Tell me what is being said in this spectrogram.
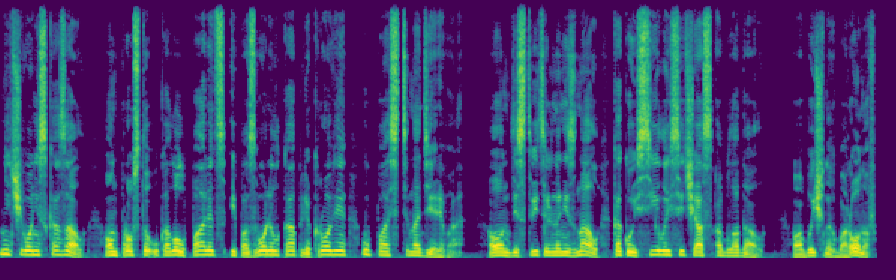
ничего не сказал, он просто уколол палец и позволил капле крови упасть на дерево. Он действительно не знал, какой силой сейчас обладал. У обычных баронов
